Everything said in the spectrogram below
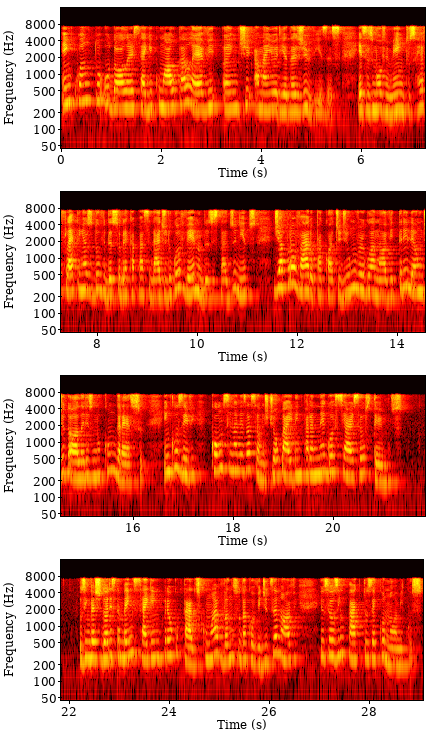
enquanto o dólar segue com alta leve ante a maioria das divisas. Esses movimentos refletem as dúvidas sobre a capacidade do governo dos Estados Unidos de aprovar o pacote de 1,9 trilhão de dólares no Congresso, inclusive com sinalização de Joe Biden para negociar seus termos. Os investidores também seguem preocupados com o avanço da Covid-19 e os seus impactos econômicos.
